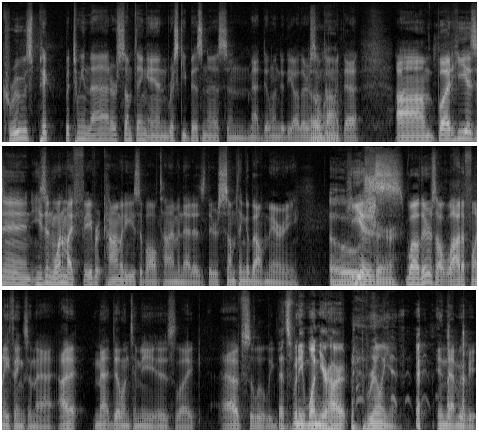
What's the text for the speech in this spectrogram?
Cruise picked between that or something, and Risky Business, and Matt Dillon did the other, Oh, something wow. like that. Um, but he is in he's in one of my favorite comedies of all time, and that is There's Something About Mary. Oh, he is sure. well. There's a lot of funny things in that. I Matt Dillon to me is like absolutely That's when he won your heart. brilliant in that movie.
